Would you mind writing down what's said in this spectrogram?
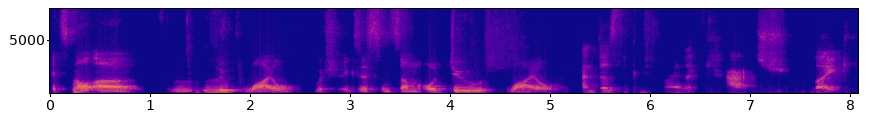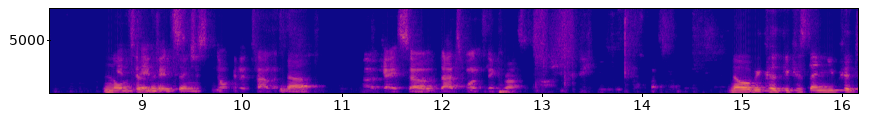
it's not a loop while, which exists in some, or do while, And does the compiler catch like if- if it's just not going to tell it? No, Okay, so that's one thing Rust. no, because because then you could,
